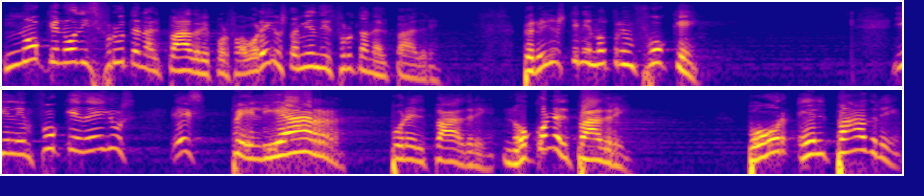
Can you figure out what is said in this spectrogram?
no que no disfruten al Padre, por favor, ellos también disfrutan al Padre, pero ellos tienen otro enfoque. Y el enfoque de ellos es pelear por el Padre, no con el Padre, por el Padre.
